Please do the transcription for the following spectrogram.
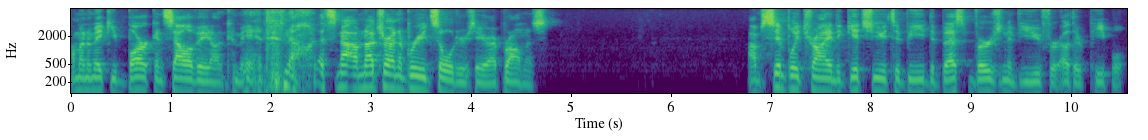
I'm going to make you bark and salivate on command. no, that's not, I'm not trying to breed soldiers here, I promise. I'm simply trying to get you to be the best version of you for other people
